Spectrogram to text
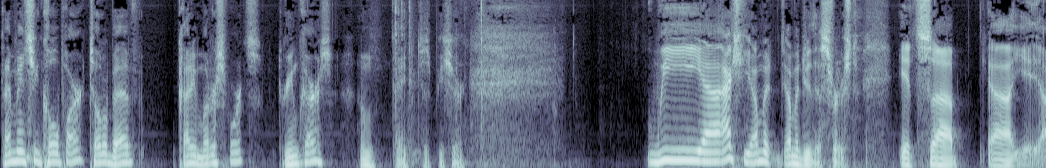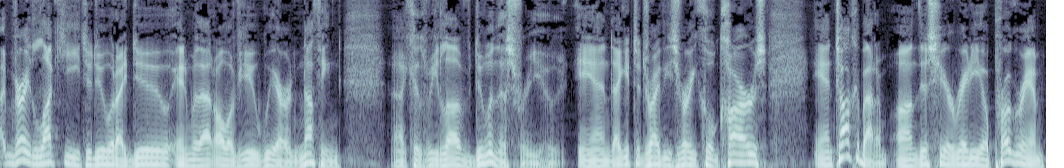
did I mention Colpar, Total Bev, Cuddy Motorsports, Dream Cars? Oh, okay, just be sure. We uh, actually, I'm gonna, I'm gonna do this first. It's uh, uh, I'm very lucky to do what I do, and without all of you, we are nothing because uh, we love doing this for you. And I get to drive these very cool cars and talk about them on this here radio program.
